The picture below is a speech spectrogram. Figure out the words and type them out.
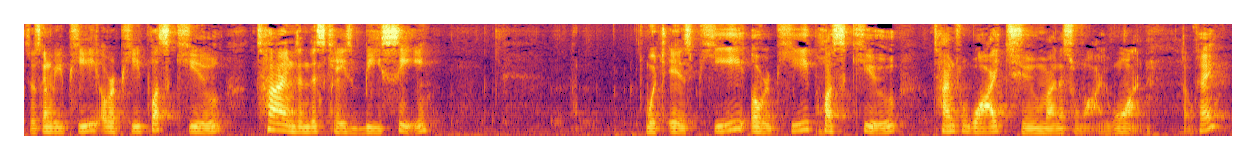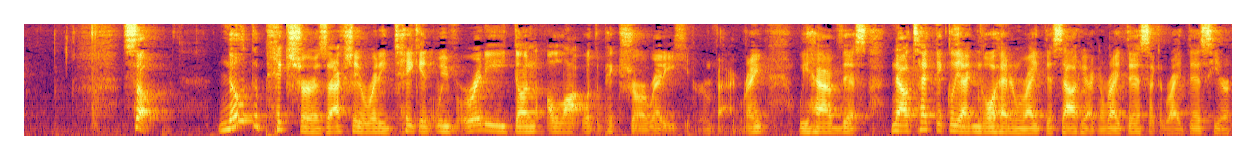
So it's going to be P over P plus Q times, in this case, BC, which is P over P plus Q times Y2 minus Y1. Okay? So, Note the picture is actually already taken. We've already done a lot with the picture already here, in fact, right? We have this. Now, technically, I can go ahead and write this out here. I can write this, I can write this here,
